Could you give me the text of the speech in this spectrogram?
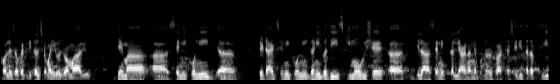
કોલેજ ઓફ એગ્રીકલ્ચરમાં યોજવામાં આવ્યું, જેમાં સૈનિકોની રિટાયર્ડ સૈનિકોની ઘણી બધી સ્કીમો વિશે જિલ્લા સૈનિક કલ્યાણ અને પુનર્વસવાટ કચેરી તરફથી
